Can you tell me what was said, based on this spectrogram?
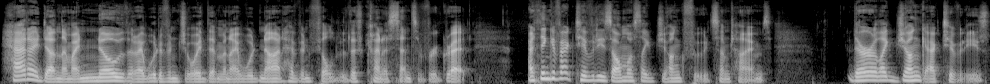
had I done them, I know that I would have enjoyed them and I would not have been filled with this kind of sense of regret. I think of activities almost like junk food sometimes. There are like junk activities.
